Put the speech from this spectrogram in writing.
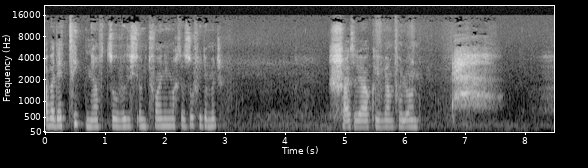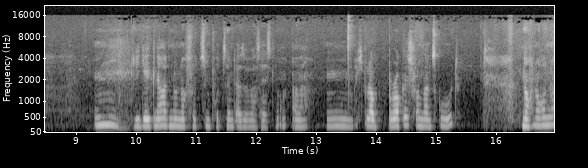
Aber der Tick nervt so wirklich und vor allen Dingen macht er so viel damit. Scheiße, ja, okay, wir haben verloren. Mm, die Gegner hatten nur noch 14%, also was heißt nur? Aber mm, ich glaube, Brock ist schon ganz gut. Noch eine Runde.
